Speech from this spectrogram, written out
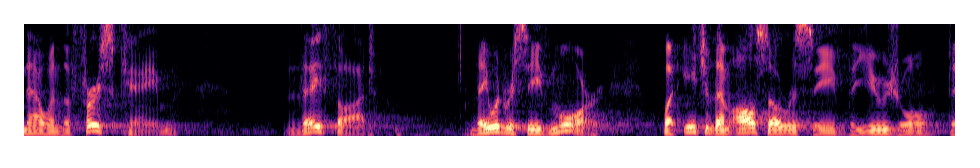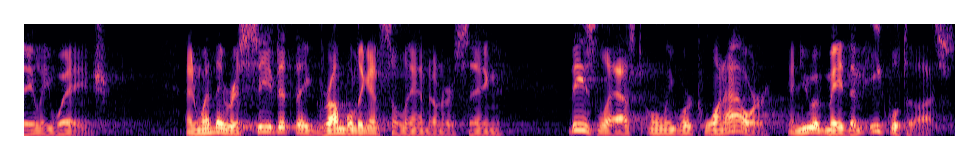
Now, when the first came, they thought they would receive more, but each of them also received the usual daily wage. And when they received it, they grumbled against the landowner, saying, These last only worked one hour, and you have made them equal to us,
